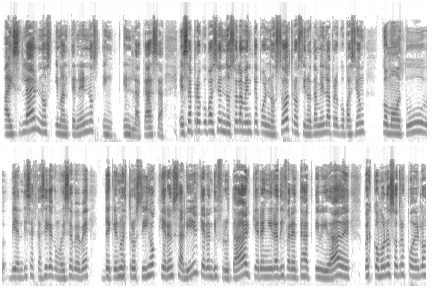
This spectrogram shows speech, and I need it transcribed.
a aislarnos y mantenernos en, en la casa. Esa preocupación no solamente por nosotros, sino también la preocupación como tú bien dices, Cacique, como dice Bebé, de que nuestros hijos quieren salir, quieren disfrutar, quieren ir a diferentes actividades, pues cómo nosotros poderlos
